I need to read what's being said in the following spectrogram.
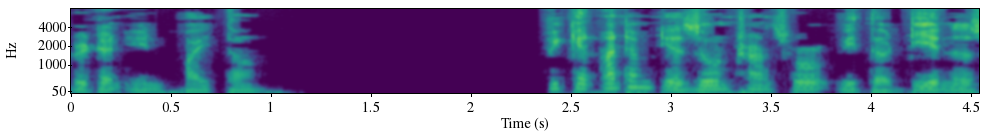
written in Python. We can attempt a zone transfer with a DNS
